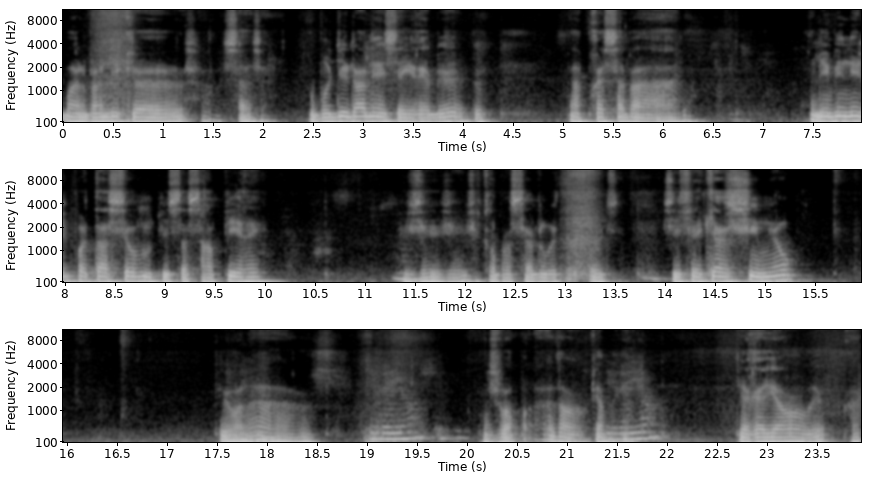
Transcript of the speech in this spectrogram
Bon, ils m'ont dit que au bout d'une année, ça irait mieux. Après, ça m'a éliminé le potassium, puis ça s'est empiré. J'ai commencé à nouveau. J'ai fait 15 chimios. Puis voilà, Des rayons, je vois pas. Comme- des rayons. des rayons, oui. ouais.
